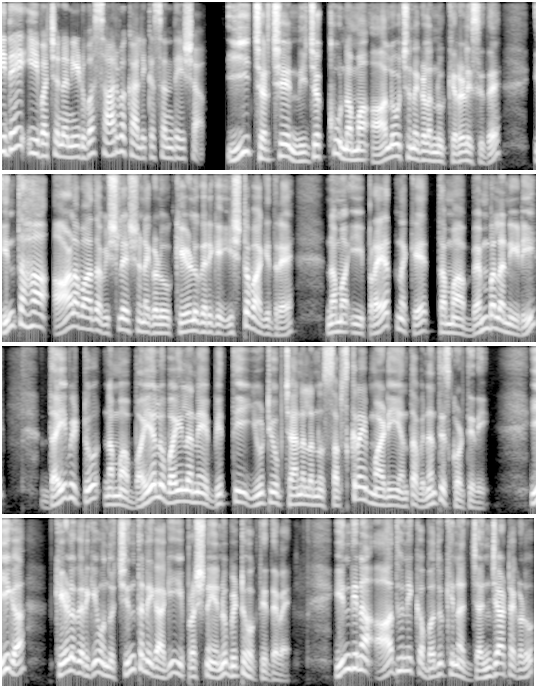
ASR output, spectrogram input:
ಇದೇ ಈ ವಚನ ನೀಡುವ ಸಾರ್ವಕಾಲಿಕ ಸಂದೇಶ. ಈ ಚರ್ಚೆ ನಿಜಕ್ಕೂ ನಮ್ಮ ಆಲೋಚನೆಗಳನ್ನು ಕೆರಳಿಸಿದೆ. ಇಂತಹ ಆಳವಾದ ವಿಶ್ಲೇಷಣೆಗಳು ಕೇಳುಗರಿಗೆ ಇಷ್ಟವಾಗಿದ್ರೆ ನಮ್ಮ ಈ ಪ್ರಯತ್ನಕ್ಕೆ ತಮ್ಮ ಬೆಂಬಲ ನೀಡಿ. ದಯವಿಟ್ಟು ನಮ್ಮ ಬಯಲು ಬಯಲನೆ ಬಿತ್ತಿ ಯೂಟ್ಯೂಬ್ ಚಾನೆಲ್ ಅನ್ನು ಸಬ್ಸ್ಕ್ರೈಬ್ ಮಾಡಿ ಅಂತ ವಿನಂತಿಸ್ಕೊಳ್ತೀವಿ ಈಗ ಕೇಳುಗರಿಗೆ ಒಂದು ಚಿಂತನೆಗಾಗಿ ಈ ಪ್ರಶ್ನೆಯನ್ನು ಬಿಟ್ಟು ಹೋಗ್ತಿದ್ದೇವೆ. ಇಂದಿನ ಆಧುನಿಕ ಬದುಕಿನ ಜಂಜಾಟಗಳು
